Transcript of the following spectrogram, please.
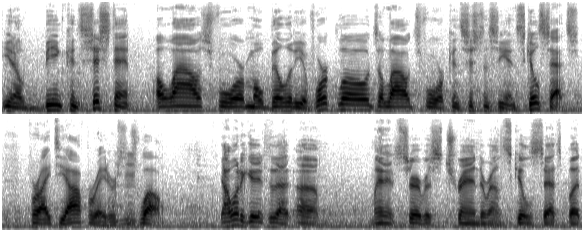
you know, being consistent allows for mobility of workloads, allows for consistency in skill sets for IT operators as well. I want to get into that um, managed service trend around skill sets, but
